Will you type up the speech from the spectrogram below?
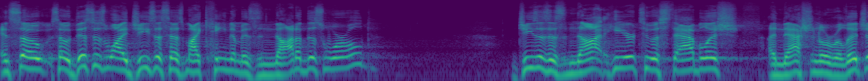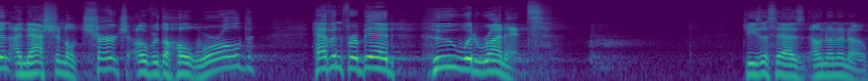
And so, so this is why Jesus says, My kingdom is not of this world. Jesus is not here to establish a national religion, a national church over the whole world. Heaven forbid, who would run it? Jesus says, Oh, no, no, no.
